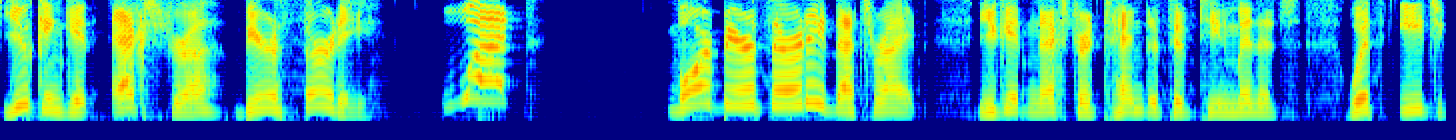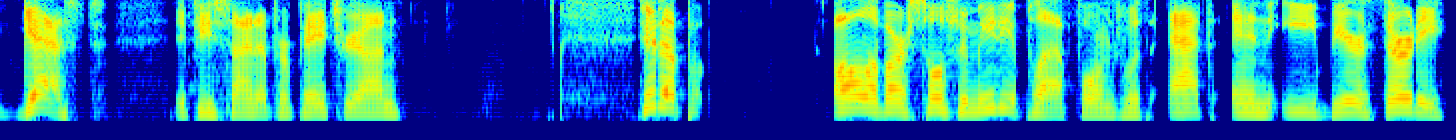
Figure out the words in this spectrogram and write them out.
you can get extra beer 30. What? More beer 30? That's right. You get an extra 10 to 15 minutes with each guest if you sign up for Patreon. Hit up all of our social media platforms with at NE Beer 30.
